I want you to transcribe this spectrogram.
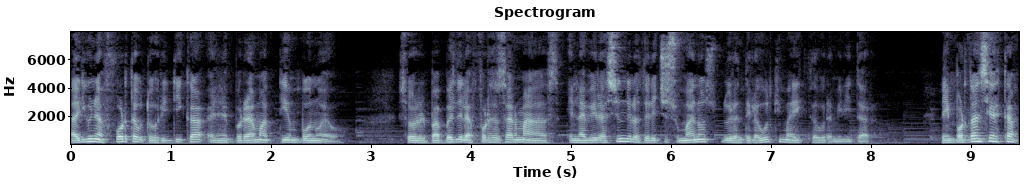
haría una fuerte autocrítica en el programa Tiempo Nuevo, sobre el papel de las Fuerzas Armadas en la violación de los derechos humanos durante la última dictadura militar. La importancia de estas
